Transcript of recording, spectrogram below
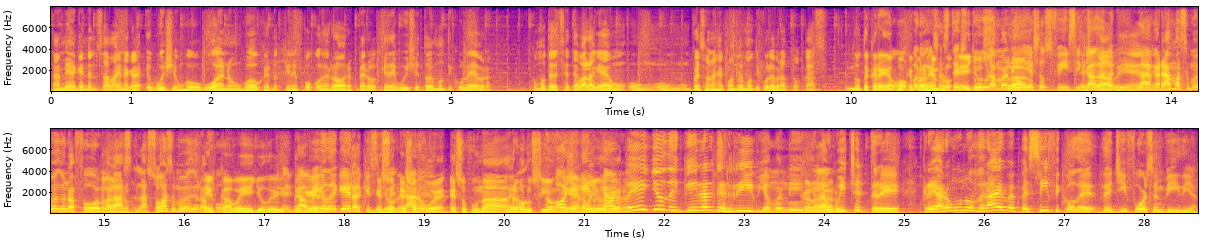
También hay que entender esa vaina. Que The Witcher es un juego bueno, un juego que no tiene pocos errores, pero que The Witcher todo es Monticulebra. ¿Cómo te, se te va a laguear un, un, un, un personaje cuando es Monticulebra tocas? No te creas, No, porque pero por ejemplo, esas texturas, ellos. maní, claro, esos físicas, Está la, bien. la grama se mueve de una forma, Claro. las, las hojas se mueven de una el forma. cabello de. El cabello de Geralt que se eso, eso fue, eso fue una Pero- revolución. Oye, el el cabello de Geralt. cabello de Geralt de Rivia, manín, en la. Witcher 3, crearon unos drive específicos de, de GeForce Nvidia.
